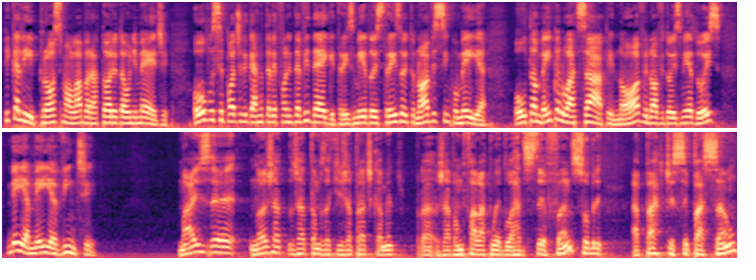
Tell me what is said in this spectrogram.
Fica ali, próximo ao laboratório da Unimed. Ou você pode ligar no telefone da Videg, 36238956. Ou também pelo WhatsApp, 99262-6620. Mas é, nós já, já estamos aqui, já praticamente, pra, já vamos falar com o Eduardo Stefani sobre a participação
